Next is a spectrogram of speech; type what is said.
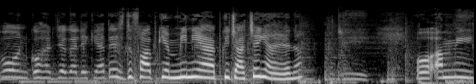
वो उनको हर जगह लेके आते इस दफ़ा आपकी अम्मी नहीं आए आपके चाचा ही आए हैं ना? वो अम्मी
